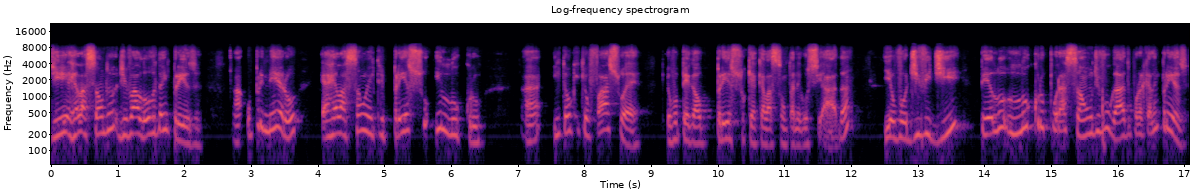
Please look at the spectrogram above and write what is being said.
de relação do, de valor da empresa. Ah, o primeiro é a relação entre preço e lucro. Ah, então, o que, que eu faço é, eu vou pegar o preço que aquela ação está negociada e eu vou dividir pelo lucro por ação divulgado por aquela empresa.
